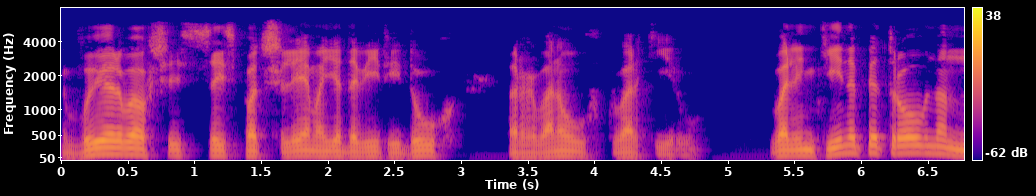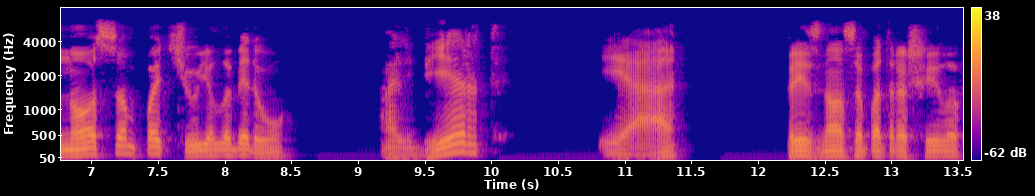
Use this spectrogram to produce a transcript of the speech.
Вырвавшись из-под шлема ядовитый дух, рванул в квартиру. Валентина Петровна носом почуяла беду. Альберт? Я, признался Потрошилов.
